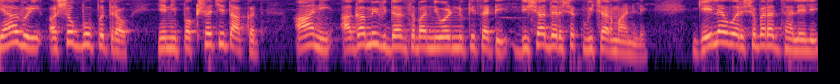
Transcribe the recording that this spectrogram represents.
यावेळी अशोक भूपतराव यांनी पक्षाची ताकद आणि आगामी विधानसभा निवडणुकीसाठी दिशादर्शक विचार मांडले. गेल्या वर्षभरात झालेली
